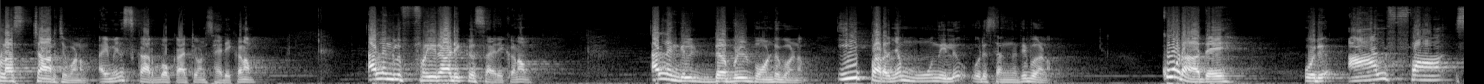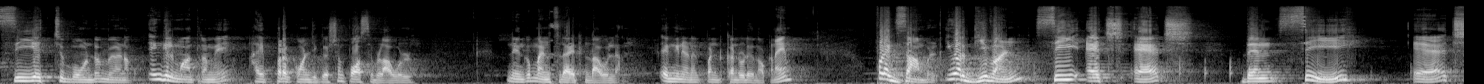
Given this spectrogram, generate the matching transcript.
പ്ലസ് ചാർജ് വേണം. ഐ മീൻസ് കാർബോകാറ്റോൺസ് ആയിരിക്കണം. അല്ലെങ്കിൽ ഫ്രീ റാഡിക്കൽസ് ആയിരിക്കണം. അല്ലെങ്കിൽ ഡബിൾ ബോണ്ട് വേണം. ഈ പറഞ്ഞ മൂന്നിൽ ഒരു സംഗതി വേണം. കൂടാതെ ഒരു ആൽഫ സി എച്ച് ബോണ്ടും വേണം. എങ്കിൽ മാത്രമേ ഹൈപ്പർ കോൺജുഗേഷൻ പോസിബിൾ ആവുള്ളൂ. നിങ്ങൾക്ക് മനസ്സിലായിട്ടുണ്ടാവില്ല. എങ്ങനെയാണ് കണ്ടുപിടി നോക്കണേ? For example you are given C H H then C H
